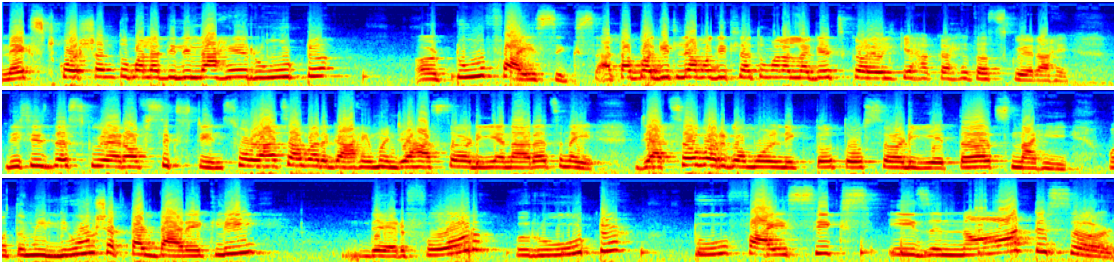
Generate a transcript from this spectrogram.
next question तुम्हाला दिलेला आहे रूट टू फाय सिक्स आता बघितल्या बघितल्या तुम्हाला लगेच कळेल की हा कशाचा स्क्वेअर आहे. This is the square of sixteen सोळाचा वर्ग आहे म्हणजे हा सड येणारच नाही. ज्याचं वर्गमूळ निघतो तो सड येतच नाही. मग तुम्ही लिहू शकता directly therefore root two five six is not surd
